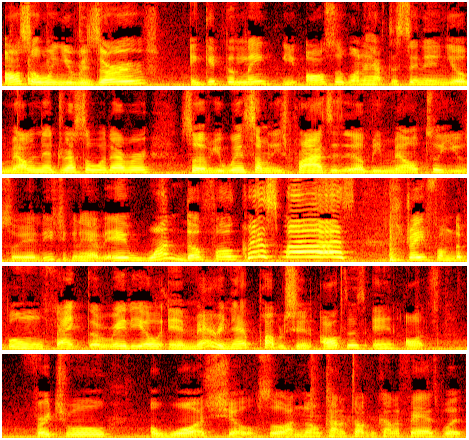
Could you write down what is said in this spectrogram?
also when you reserve and get the link, you also gonna have to send in your mailing address or whatever. So if you win some of these prizes, it'll be mailed to you. So at least you can have a wonderful Christmas. Straight from the Boom Factor Radio and Marinette Publishing, authors and arts virtual award show. So I know I'm kind of talking kind of fast, but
